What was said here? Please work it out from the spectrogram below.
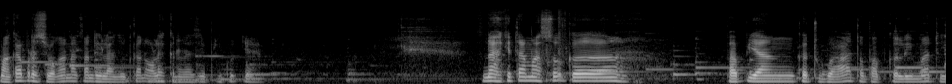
maka perjuangan akan dilanjutkan oleh generasi berikutnya nah kita masuk ke bab yang kedua atau bab kelima di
